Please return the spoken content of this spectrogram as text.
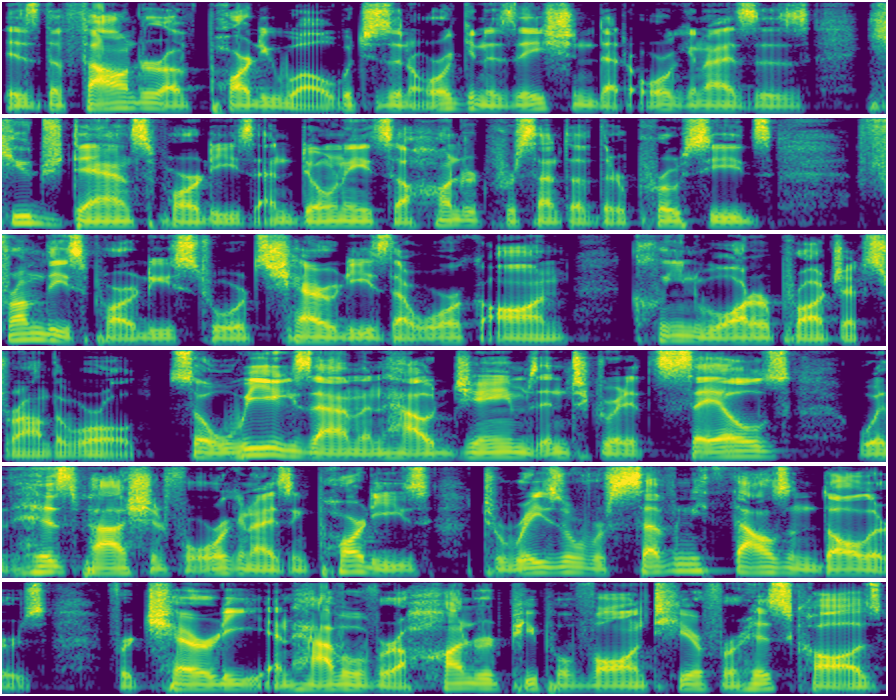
is the founder of Partywell, which is an organization that organizes huge dance parties and donates 100% of their proceeds from these parties towards charities that work on clean water projects around the world. So, we examine how James integrated sales with his passion for organizing parties to raise over $70,000 for charity and have over 100 people volunteer for his cause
